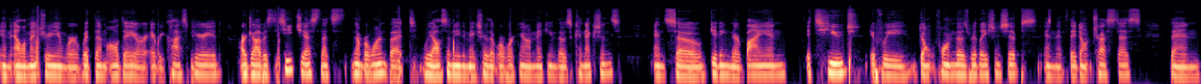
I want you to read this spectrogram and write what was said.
in elementary and we're with them all day or every class period. Our job is to teach, yes, that's number one, but we also need to make sure that we're working on making those connections and so getting their buy in, it's huge. If we don't form those relationships and if they don't trust us, then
